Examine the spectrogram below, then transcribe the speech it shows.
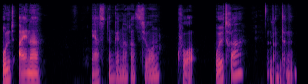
und eine erste Generation Core Ultra. Und dann,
